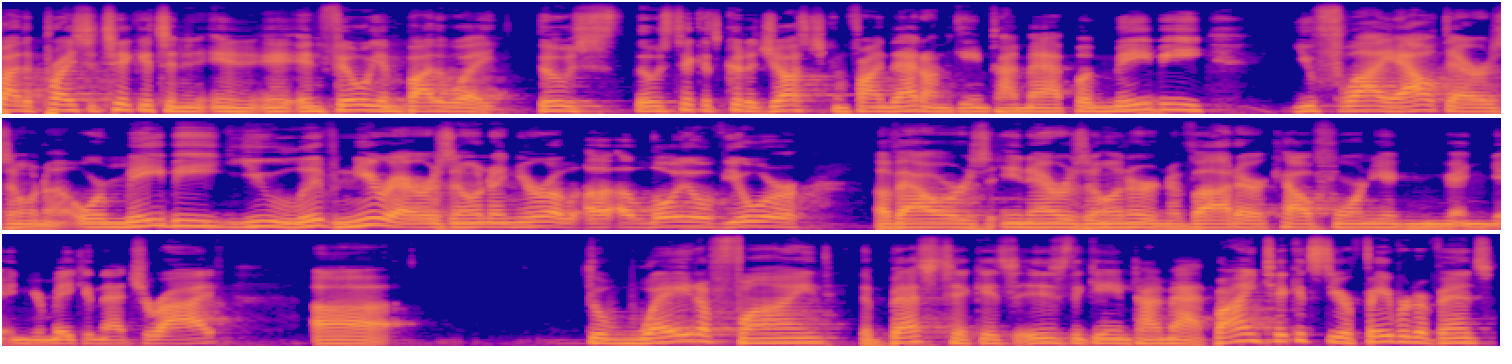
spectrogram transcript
by the price of tickets in, in, in Philly, and by the way, those those tickets could adjust. You can find that on the Game Time app. But maybe you fly out to Arizona, or maybe you live near Arizona and you're a, a loyal viewer of ours in Arizona or Nevada or California, and, and you're making that drive. Uh, the way to find the best tickets is the Game Time app. Buying tickets to your favorite events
